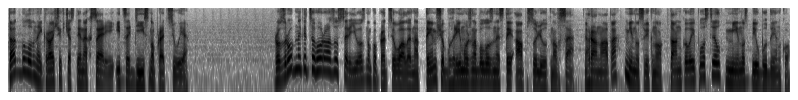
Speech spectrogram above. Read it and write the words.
Так було в найкращих частинах серії, і це дійсно працює. Розробники цього разу серйозно попрацювали над тим, щоб в грі можна було знести абсолютно все: граната мінус вікно, танковий постріл мінус півбудинку.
